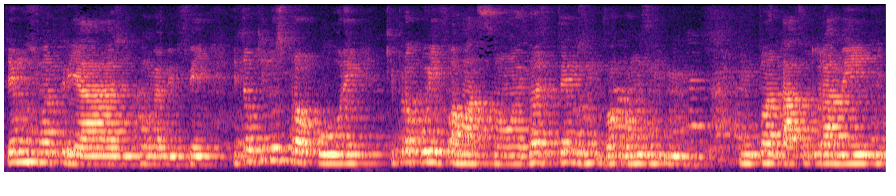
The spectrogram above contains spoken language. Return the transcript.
temos uma triagem, como é bem feito, então que nos procurem, que procurem informações, nós temos, vamos implantar futuramente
